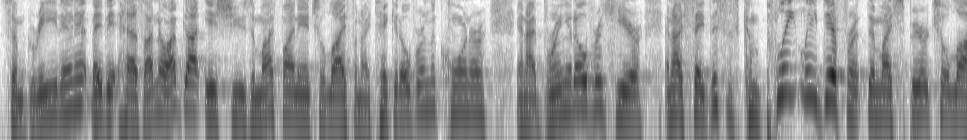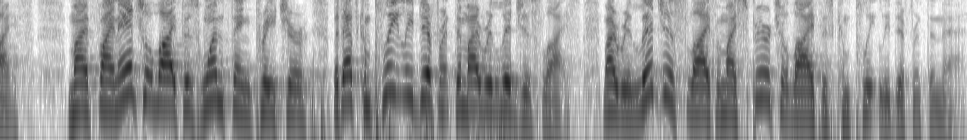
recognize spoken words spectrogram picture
some greed in it. Maybe it has, I know I've got issues in my financial life, and I take it over in the corner and I bring it over here and I say, This is completely different than my spiritual life. My financial life is one thing, preacher, but that's completely different than my religious life. My religious life and my spiritual life is completely different than that.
